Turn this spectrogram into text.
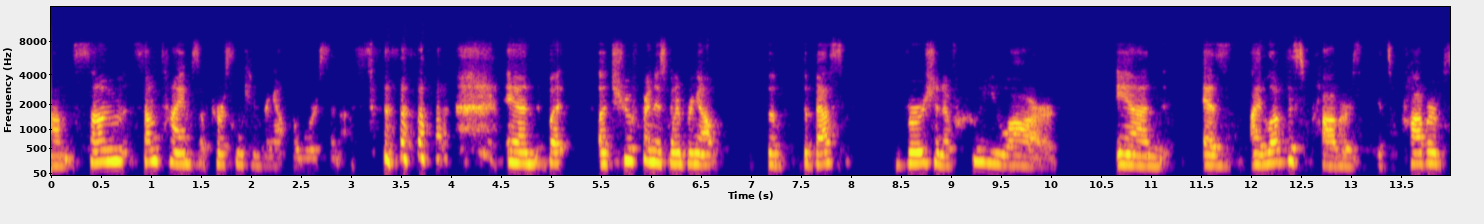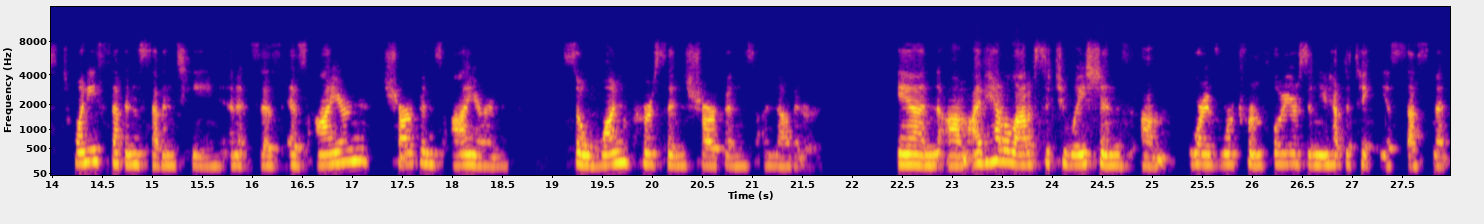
Um, some sometimes a person can bring out the worst in us. And but a true friend is going to bring out the, the best version of who you are. And as I love this Proverbs, it's Proverbs 27 17, and it says, As iron sharpens iron, so one person sharpens another. And um, I've had a lot of situations um, where I've worked for employers, and you have to take the assessment,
